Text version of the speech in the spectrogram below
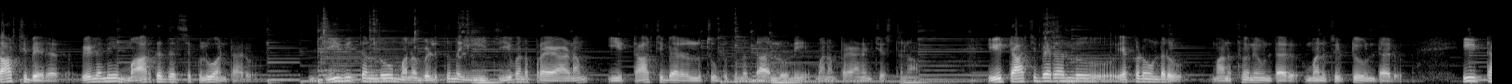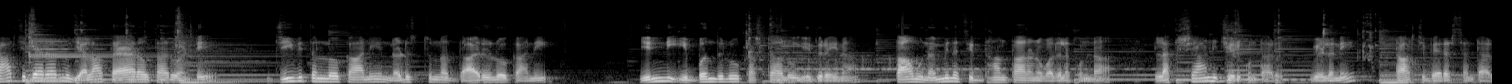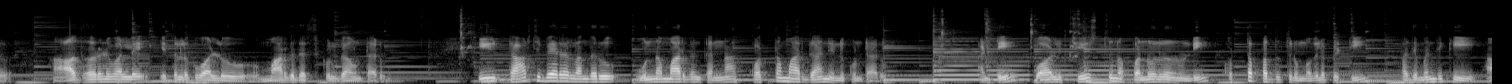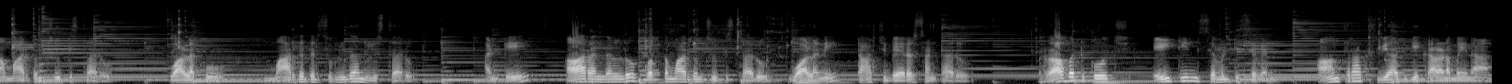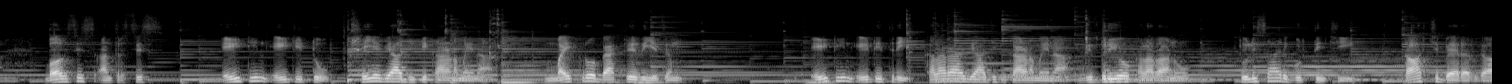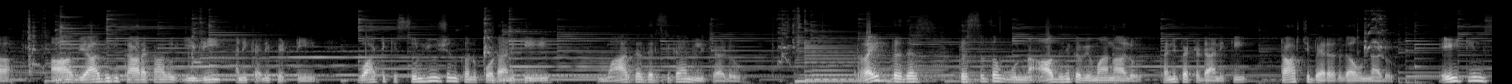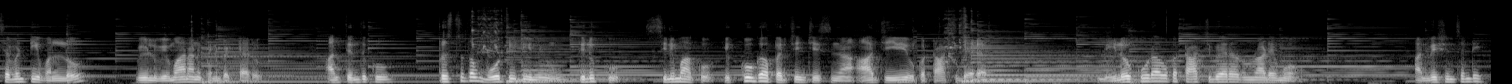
Torch bearer వీళ్ళని మార్గదర్శకులు అంటారు. జీవితంలో మనం వెళుతున్న ఈ జీవన ప్రయాణం ఈ టార్చ్ బేరర్లు చూపుతున్న దారిలోనే మనం ప్రయాణం చేస్తున్నాం. ఈ టార్చ్ బేరర్లు ఎక్కడ ఉండరు మనతోనే ఉంటారు మన చుట్టూ ఉంటారు. ఈ టార్చ్ బేరర్లు ఎలా తయారవుతారు అంటే జీవితంలో కానీ నడుస్తున్న దారిలో కానీ ఎన్ని ఇబ్బందులు కష్టాలు ఎదురైనా తాము నమ్మిన సిద్ధాంతాలను వదలకుండా లక్ష్యాన్ని చేరుకుంటారు. వీళ్ళని టార్చ్ బేరర్స్ అంటారు. ఆ ధోరణి వల్లే ఇతరులకు వాళ్ళు మార్గదర్శకులుగా ఉంటారు. ఈ టార్చ్ బేరర్లందరూ ఉన్న మార్గం కన్నా కొత్త మార్గాన్ని ఎన్నుకుంటారు. అంటే వాళ్ళు చేస్తున్న పనుల నుండి కొత్త పద్ధతులు మొదలుపెట్టి పది మందికి ఆ మార్గం చూపిస్తారు. వాళ్ళకు మార్గదర్శకులుగా నిలుస్తారు. అంటే ఆ రంగంలో కొత్త మార్గం చూపిస్తారు. వాళ్ళని టార్చ్ బేరర్స్ అంటారు. Robert Koch eighteen seventy seven anthrax వ్యాధికి కారణమైన బాల్సిస్ అంథ్రసిస్ ఎయిటీన్ ఎయిటీ టూ క్షయ వ్యాధికి కారణమైన mycobacterium eighteen eighty three cholera వ్యాధికి కారణమైన విబ్రియో కలరాను తొలిసారి గుర్తించి టార్చ్ బేరర్గా ఆ వ్యాధికి కారకాలు ఇవి అని కనిపెట్టి వాటికి సొల్యూషన్ కనుక్కోవడానికి మార్గదర్శిగా నిలిచాడు. రైట్ బ్రదర్స్ ప్రస్తుతం ఉన్న ఆధునిక విమానాలు కనిపెట్టడానికి టార్చ్ బేరర్గా ఉన్నాడు. ఎయిటీన్ సెవెంటీ వన్లో వీళ్ళు విమానాన్ని కనిపెట్టారు. అంతెందుకు? ప్రస్తుతం ఓటీటీను తెలుగు సినిమాకు ఎక్కువగా పరిచయం చేసిన ఆ జీవి ఒక టార్చ్ బేరర్. మీలో కూడా ఒక టార్చ్ బేరర్ ఉన్నాడేమో. అన్వేషించండి.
